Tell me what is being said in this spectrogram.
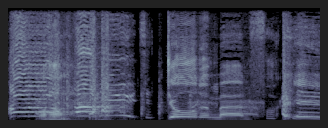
Oh! Oh, Oh, mate! Jordan, man, fuck you.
